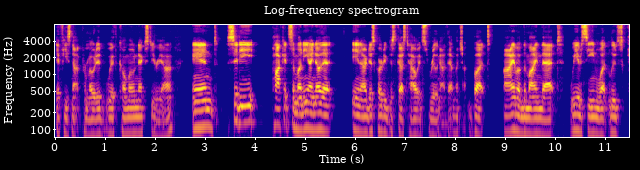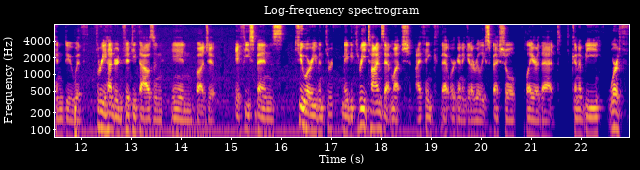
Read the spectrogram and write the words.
if he's not promoted with Como next year. Yeah. And City pocket some money. I know that in our Discord we've discussed how it's really not that much, but I'm of the mind that we have seen what Lutz can do with 350,000 in budget. If he spends two or even three, maybe three times that much, I think that we're going to get a really special player that going to be worth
